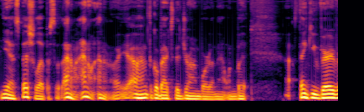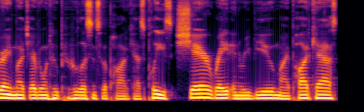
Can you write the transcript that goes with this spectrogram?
Yeah, special episodes. I don't, I don't, I don't know. I'll have to go back to the drawing board on that one. But uh, thank you very, very much, everyone who who listens to the podcast. Please share, rate, and review my podcast.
